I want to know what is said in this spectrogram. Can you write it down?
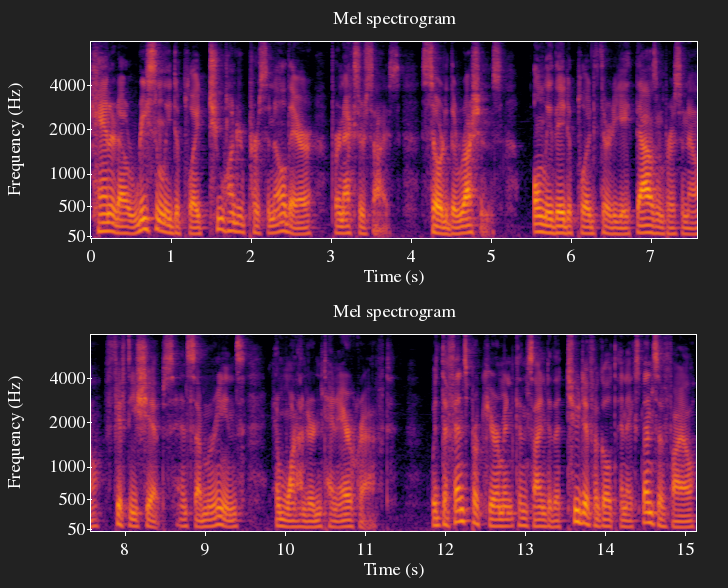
Canada recently deployed 200 personnel there for an exercise, so did the Russians, only they deployed 38,000 personnel, 50 ships and submarines, and 110 aircraft. With defense procurement consigned to the too difficult and expensive file,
